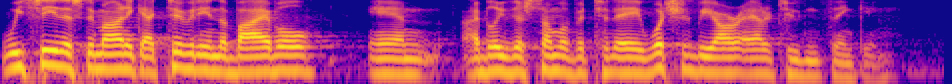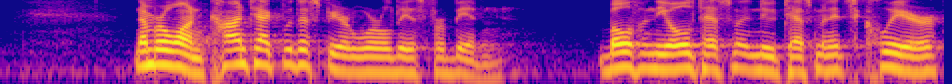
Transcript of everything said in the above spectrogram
we see this demonic activity in the Bible, and I believe there's some of it today. What should be our attitude and thinking? Number one, contact with the spirit world is forbidden. Both in the Old Testament and New Testament, it's clear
